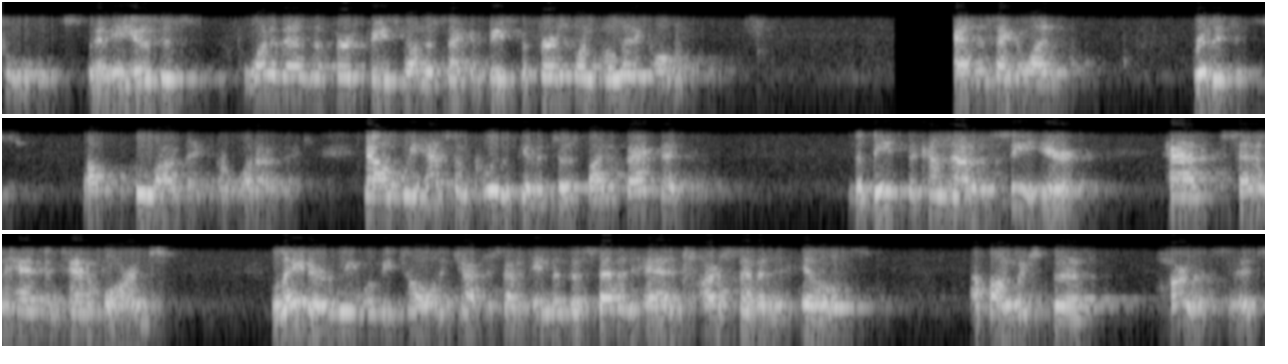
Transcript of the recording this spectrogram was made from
tools that he uses. One of them is the first beast, one the second beast. The first one political, and the second one religious. Well, who are they or what are they? Now, we have some clues given to us by the fact that the beast that comes out of the sea here has seven heads and ten horns. Later, we will be told in chapter 17 that the seven heads are seven hills upon which the harlot sits,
